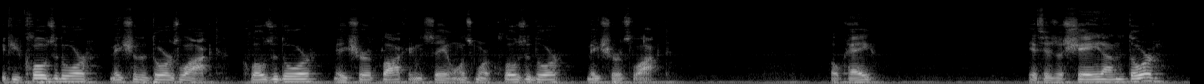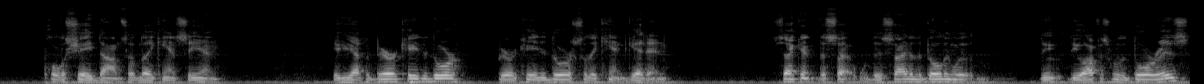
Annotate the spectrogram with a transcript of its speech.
If you close the door, make sure the door is locked. Close the door, make sure it's locked. And say it once more close the door, make sure it's locked. Okay? If there's a shade on the door, pull the shade down so they can't see in. If you have to barricade the door, barricade the door so they can't get in. Second, the side, the side of the building with the, the office where the door is,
